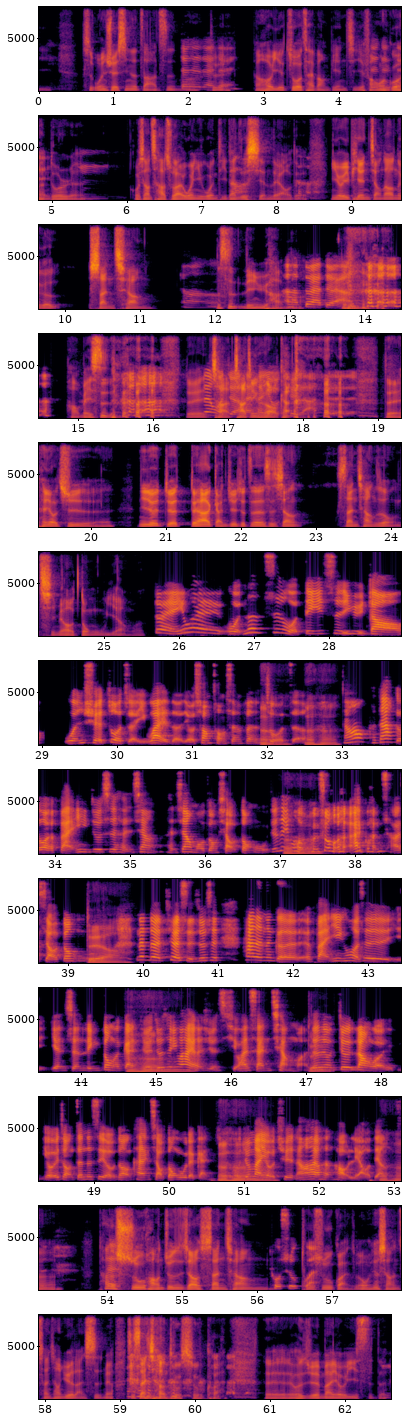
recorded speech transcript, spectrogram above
是文学性的杂志吗？对对对对。然后也做采访编辑，也访问过很多人。我想插出来问一个问题，但是闲聊的。你有一篇讲到那个山枪，嗯，那是林雨涵吗？对啊，对啊。好，没事。对，茶茶金很好看，对，对，对，对，很有趣。你就觉得对他的感觉，就真的是像三枪这种奇妙的动物一样吗？对，因为我那是我第一次遇到。文学作者以外的有双重身份的作者，嗯嗯、然后可他给我的反应就是很像很像某种小动物，就是因为我不是我很爱观察小动物，对啊，那对确实就是他的那个反应或者是眼神灵动的感觉，嗯、就是因为他也很喜欢喜欢三枪嘛，就是就让我有一种真的是有这种看小动物的感觉，嗯、我觉得蛮有趣的，然后他又很好聊这样子。嗯他的书好像就是叫《三枪图书馆》，图书馆，我就想三枪阅览室没有，是三枪图书馆。对，我就觉得蛮有意思的。嗯、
